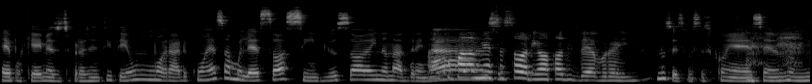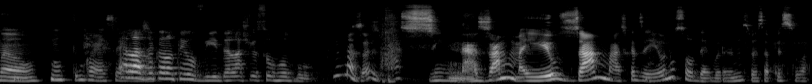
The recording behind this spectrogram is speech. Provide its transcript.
É porque aí, minha gente, pra gente ter um horário com essa mulher só assim, viu? Só indo na É drenagem. culpa da minha assessoria, uma tal de Débora aí. Não sei se vocês conhecem, não, não, não conhecem. Ela acha que eu não tenho vida, ela acha que eu sou um robô. Mas assim, jamais, eu jamais. Quer dizer, eu não sou Débora, eu não sou essa pessoa.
